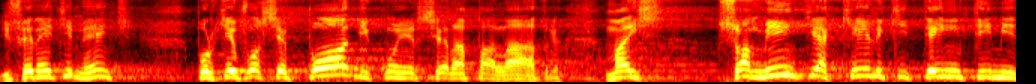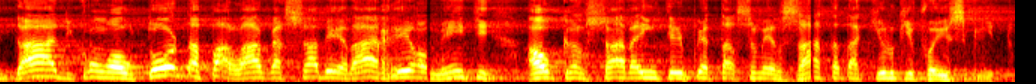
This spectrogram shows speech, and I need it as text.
Diferentemente, porque você pode conhecer a palavra, mas somente aquele que tem intimidade com o autor da palavra saberá realmente alcançar a interpretação exata daquilo que foi escrito,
